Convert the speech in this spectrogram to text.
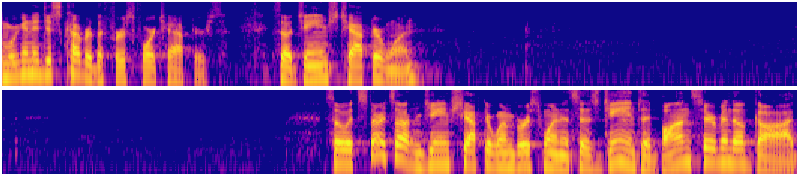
and we're going to just cover the first four chapters. So, James chapter 1. So it starts out in James chapter 1, verse 1. It says, James, a bondservant of God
